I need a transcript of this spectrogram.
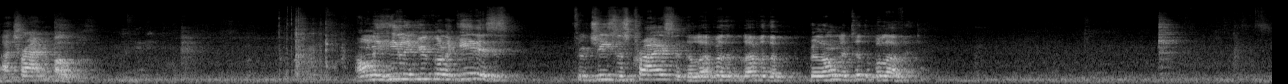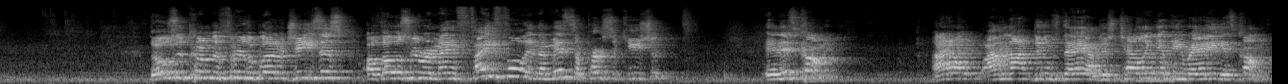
I tried both. Only healing you're going to get is through Jesus Christ and the love of the, love of the belonging to the beloved. Those who come to, through the blood of Jesus are those who remain faithful in the midst of persecution, and it's coming. I don't. I'm not doomsday. I'm just telling you, be ready. It's coming.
